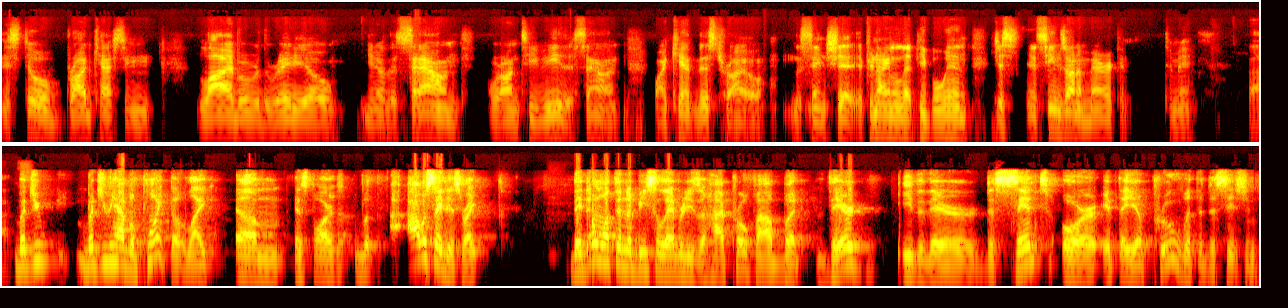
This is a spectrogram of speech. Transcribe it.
is still broadcasting live over the radio, you know, the sound or on TV, the sound, why can't this trial the same shit? If you're not going to let people in, just it seems un-American to me. Facts. But you but you have a point though. Like um as far as but I- I would say this, right? They don't want them to be celebrities or high profile, but their either their dissent or if they approve with the decision,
